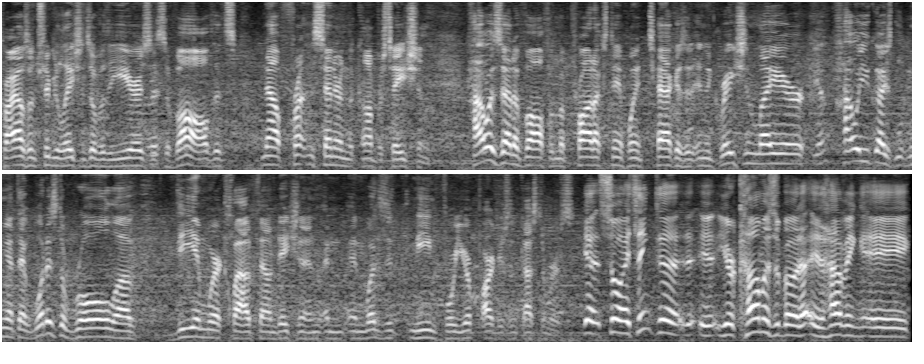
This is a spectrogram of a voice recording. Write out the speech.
trials and tribulations over the years, it's evolved, it's now front and center in the conversation. How has that evolved from a product standpoint, tech, as an integration layer? Yep. How are you guys looking at that? What is the role of VMware Cloud Foundation and, and, and what does it mean for your partners and customers? Yeah, so I think the, your comments about it having a,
